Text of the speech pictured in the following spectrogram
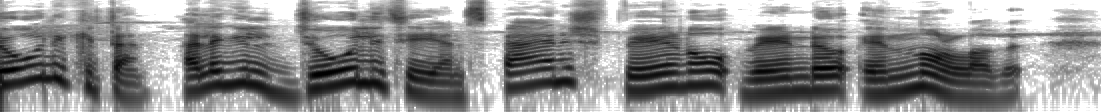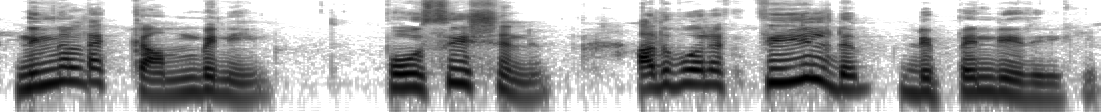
ജോലി കിട്ടാൻ അല്ലെങ്കിൽ ജോലി ചെയ്യാൻ സ്പാനിഷ് വേണോ വേണ്ടോ എന്നുള്ളത് നിങ്ങളുടെ കമ്പനിയും പൊസിഷനും അതുപോലെ ഫീൽഡും ഡിപ്പെൻഡ് ചെയ്തിരിക്കും.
